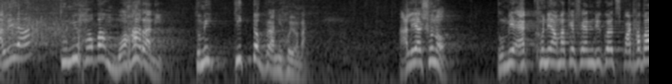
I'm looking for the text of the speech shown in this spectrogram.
আলিয়া তুমি হবা মহারানী। তুমি টিকটক রানী হইও না। আলিয়া শোনো তুমি এক্ষুনি আমাকে ফ্যান রিকোয়েস্ট পাঠাবা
